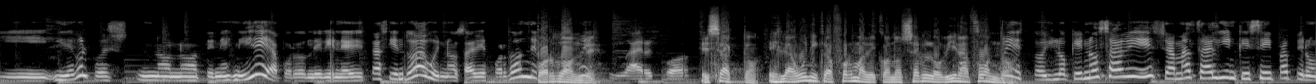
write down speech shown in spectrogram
Y, y de golpe, pues no, no tenés ni idea por dónde viene. Está haciendo agua y no sabés por dónde. ¿Por dónde? tu barco. Exacto. Es la única forma de conocerlo bien a fondo. Supuesto. Y lo que no sabés, llamás a alguien que sepa, pero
